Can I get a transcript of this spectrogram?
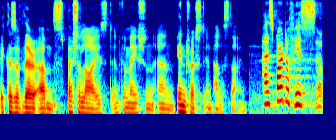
because of their um, specialized information and interest in Palestine. As part of his uh,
